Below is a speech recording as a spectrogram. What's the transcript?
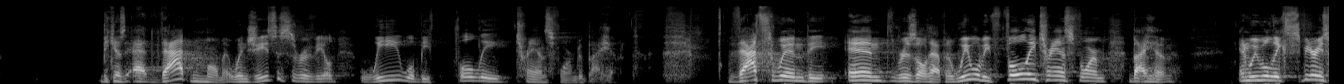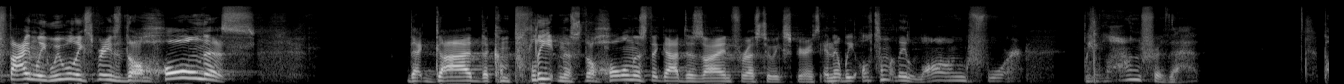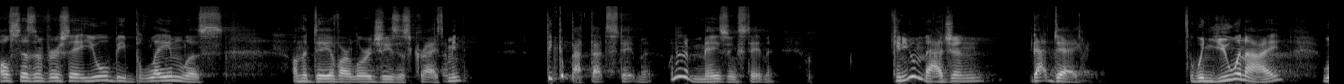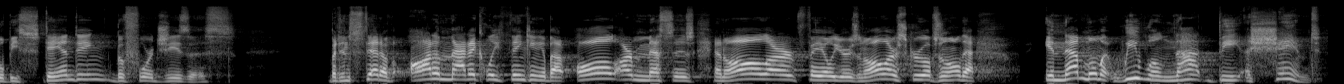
Because at that moment, when Jesus is revealed, we will be fully transformed by him. That's when the end result happens. We will be fully transformed by him. And we will experience, finally, we will experience the wholeness that God, the completeness, the wholeness that God designed for us to experience, and that we ultimately long for. We long for that. Paul says in verse 8, You will be blameless on the day of our Lord Jesus Christ. I mean, think about that statement. What an amazing statement. Can you imagine that day when you and I will be standing before Jesus but instead of automatically thinking about all our messes and all our failures and all our screw ups and all that, in that moment, we will not be ashamed.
